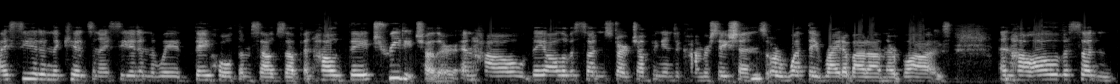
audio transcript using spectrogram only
I see it in the kids and I see it in the way they hold themselves up and how they treat each other and how they all of a sudden start jumping into conversations or what they write about on their blogs and how all of a sudden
